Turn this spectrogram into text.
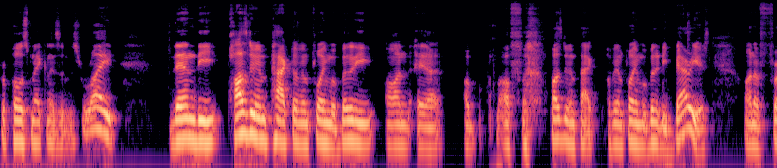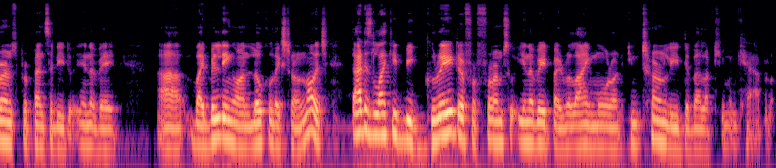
proposed mechanism is right, then the positive impact of employee mobility on a, of, of positive impact of employee mobility barriers on a firm's propensity to innovate uh, by building on local external knowledge, that is likely to be greater for firms who innovate by relying more on internally developed human capital.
